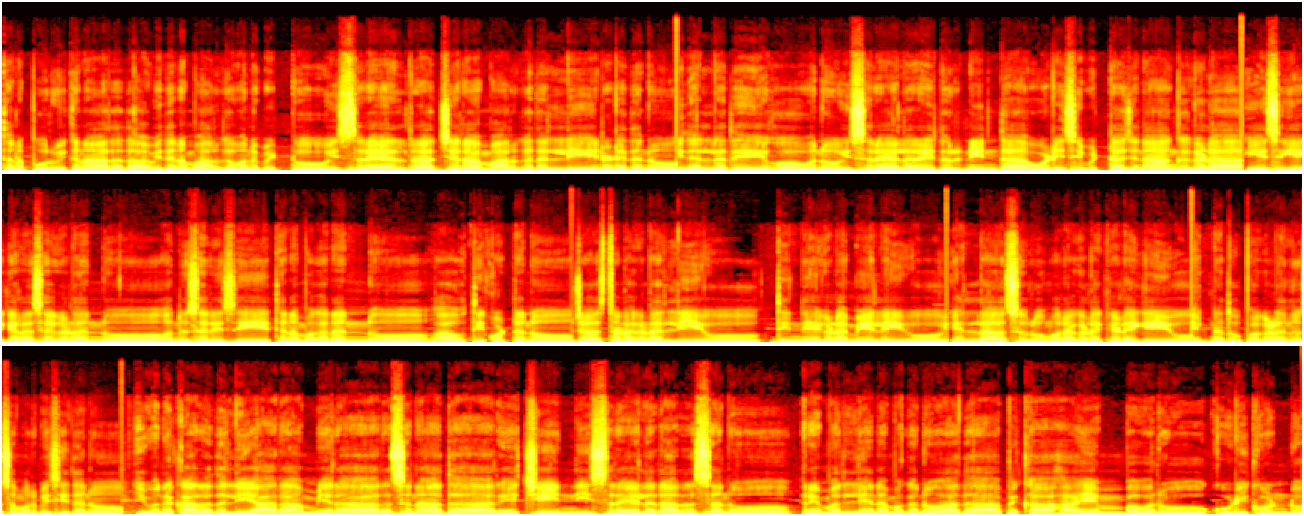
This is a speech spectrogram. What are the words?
ತನ್ನ ಪೂರ್ವಿಕನಾದ ದಾವಿದನ ಮಾರ್ಗವನ್ನು ಬಿಟ್ಟು ಇಸ್ರಾಯೇಲ್ ರಾಜ್ಯರ ಮಾರ್ಗದಲ್ಲಿ ನಡೆದನು. ಇದಲ್ಲದೆ ಯಹೋವನು ಇಸ್ರಾಯೇಲರ ಎದುರಿನಿಂದ ಓಡಿಸಿಬಿಟ್ಟ ಜನಾಂಗಗಳ ಏಸಿಗೆ ಕೆಲಸಗಳನ್ನು ಅನುಸರಿಸಿ ತನ್ನ ಮಗನನ್ನು ಆಹುತಿ ಕೊಟ್ಟನು ಪೂಜಾ ಸ್ಥಳಗಳಲ್ಲಿಯೂ ದಿನ್ನೆಗಳ ಮೇಲೆಯೂ, ಎಲ್ಲ ಹಸಿರು ಮರಗಳ ಕೆಳಗೆಯೂ ಯಜ್ಞಧೂಪಗಳನ್ನು ಸಮರ್ಪಿಸಿದನು. ಇವನ ಕಾಲದಲ್ಲಿ ಆರಾಮ್ಯರ ಅರಸನಾದ ರೇಚಿನ್ ಇಸ್ರಾಯೇಲರ ಅರಸನು ರೆಮಲ್ಯನ ಮಗನೂ ಆದ ಪೆಕಾಹ ಎಂಬವರು ಕೂಡಿಕೊಂಡು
